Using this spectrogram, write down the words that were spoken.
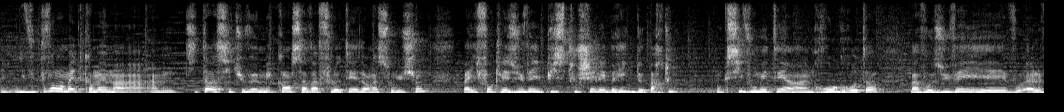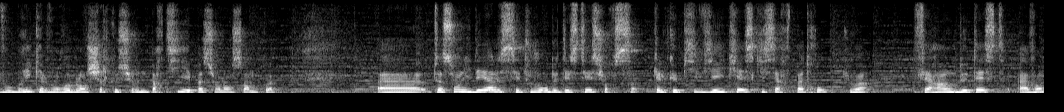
Vous pouvez en mettre quand même un, petit tas si tu veux, mais quand ça va flotter dans la solution, bah, il faut que les UV puissent toucher les briques de partout. Donc si vous mettez un gros gros tas, bah, vos UV et vos, elles- vos briques elles vont reblanchir que sur une partie et pas sur l'ensemble quoi. Euh, De toute façon l'idéal c'est toujours de tester sur quelques vieilles pièces qui servent pas trop, tu vois. Faire un ou deux tests avant,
